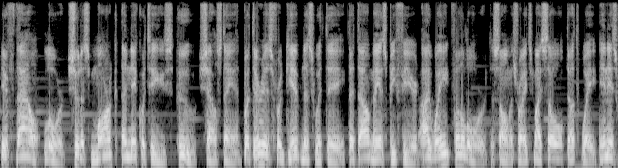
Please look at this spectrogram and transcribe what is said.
If thou, Lord, shouldest mark iniquities, who shall stand? But there is forgiveness with thee, that thou mayest be feared. I wait for the Lord, the psalmist writes, my soul doth wait. In his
